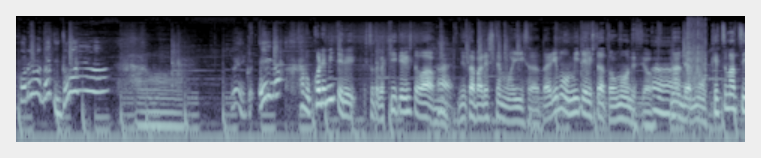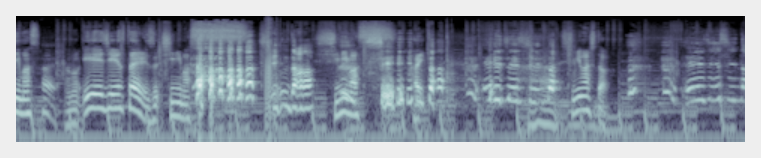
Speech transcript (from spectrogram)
うん。これは何？どういあのー。う何これ？映画？多分これ見てる人とか聞いてる人は、はい。ネタバレしてもいい人だったりもう見てる人だと思うんですよ、うんうん。なんでもう結末言います、はい。あの AJ スタイルズ死にます。死んだ。死にます。死んだ、はい。AJ 死んだ。はい。死にました。AJ 死んだ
